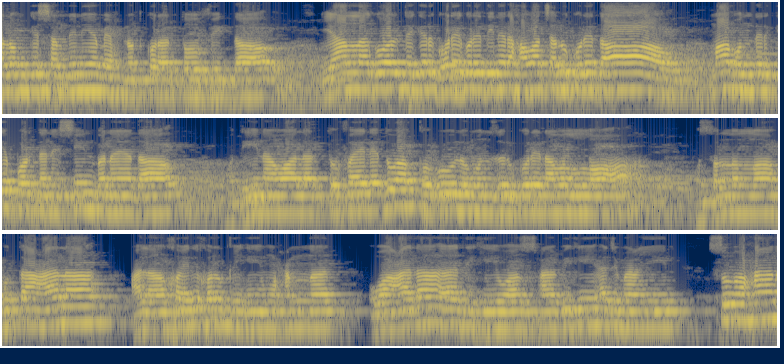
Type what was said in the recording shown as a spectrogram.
আলমকে সামনে নিয়ে মেহনত করার তৌফিক দাও। ইয়া আল্লাহ গোয়াল টেকের ঘরে ঘরে দিনের হাওয়া চালু করে দাও মা বোনদেরকে পর্দানে শিন বানায় দাও মদিনাওয়ালার তুফাইলে দোয়া কবুল ও মঞ্জুর করে নাও আল্লাহ وصلى الله تعالى على خير خلقه محمد وعلى آله وأصحابه أجمعين سبحان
